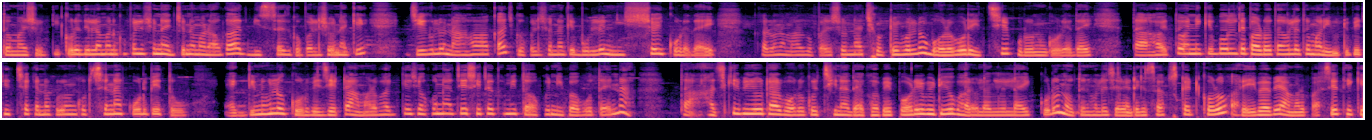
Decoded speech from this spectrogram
তো আমার সত্যি করে দিল আমার গোপাল সোনা। এর জন্য আমার অগাধ বিশ্বাস গোপাল সোনাকে। যেগুলো না হওয়া কাজ গোপাল সোনাকে বললে নিশ্চয়ই করে দেয়। কারণ আমার গোপাল সোনা ছোটো হলেও বড় বড় ইচ্ছে পূরণ করে দেয়। তা হয়তো অনেকে বলতে পারো, তাহলে তোমার ইউটিউবের ইচ্ছা কেন পূরণ করছে না? করবে তো। একদিন হলেও করবে। যেটা আমার ভাগ্যে যখন আছে, সেটা তুমি তখনই পাবো, তাই না? তা আজকের ভিডিওটা আর বড় করছি না, দেখা হবে পরের ভিডিও। ভালো লাগলে লাইক করো, নতুন হলে চ্যানেলটাকে সাবস্ক্রাইব করো। আর এইভাবে আমার পাশে থেকে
